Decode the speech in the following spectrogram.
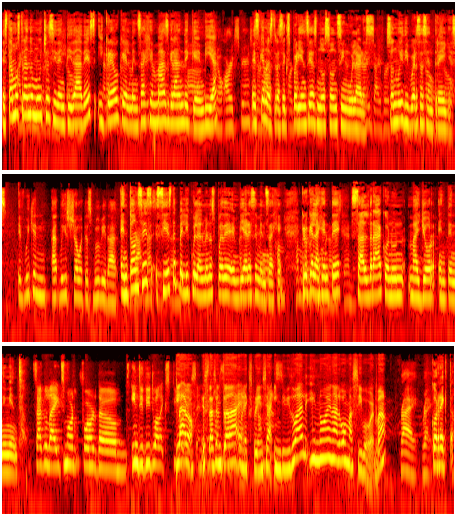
Está mostrando muchas identidades y creo que el mensaje más grande que envía es que nuestras experiencias no son singulares, son muy diversas entre ellas. Entonces, si esta película al menos puede enviar ese mensaje, creo que la gente saldrá con un mayor entendimiento. Claro, está centrada en la experiencia individual y no en algo masivo, ¿verdad? Correcto.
